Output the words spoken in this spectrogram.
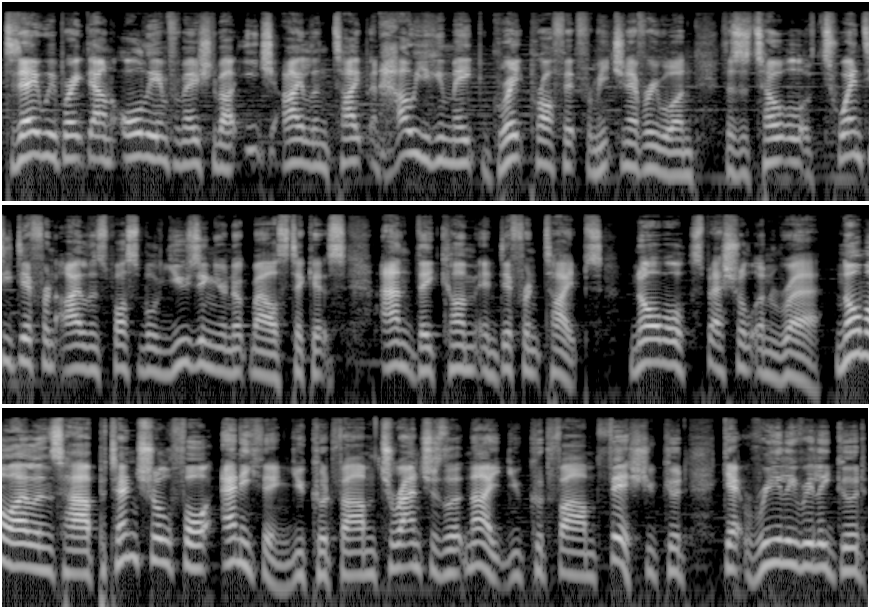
Today we break down all the information about each island type and how you you can make great profit from each and every one. There's a total of 20 different islands possible using your Nook Miles tickets, and they come in different types. Normal, special, and rare. Normal islands have potential for anything. You could farm tarantulas at night, you could farm fish, you could get really, really good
